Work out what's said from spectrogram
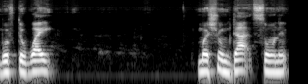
with the white mushroom dots on it,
